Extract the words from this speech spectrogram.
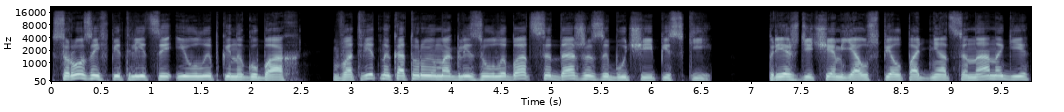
с розой в петлице и улыбкой на губах, в ответ на которую могли заулыбаться даже зыбучие пески. Прежде чем я успел подняться на ноги,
